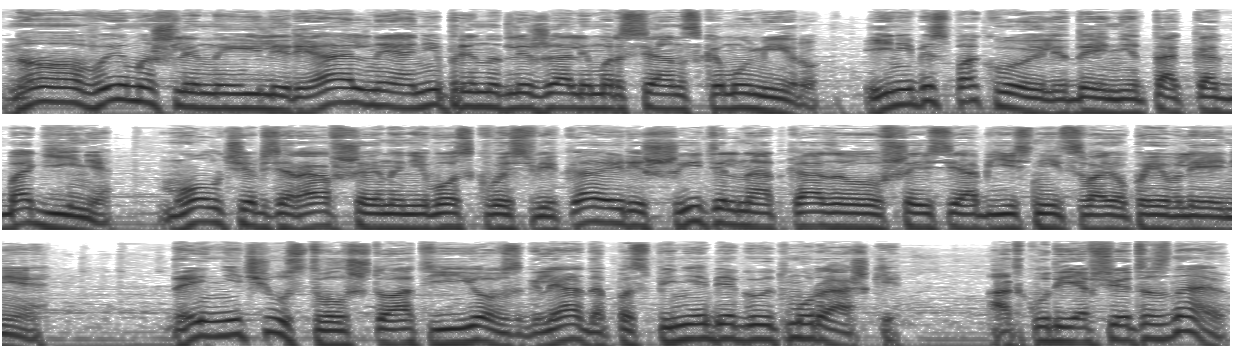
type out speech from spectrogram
Но вымышленные или реальные они принадлежали марсианскому миру и не беспокоили Дэнни так, как богиня, молча взиравшая на него сквозь века и решительно отказывавшаяся объяснить свое появление. Дэнни чувствовал, что от ее взгляда по спине бегают мурашки. Откуда я все это знаю?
